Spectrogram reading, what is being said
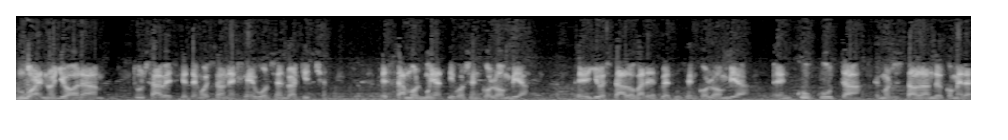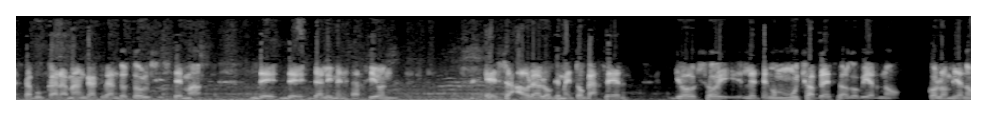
Bueno, yo ahora, tú sabes que tengo esta ONG, World Central Kitchen. Estamos muy activos en Colombia. Eh, yo he estado varias veces en Colombia, en Cúcuta, hemos estado dando de comer hasta Bucaramanga, creando todo el sistema de, alimentación. Es ahora lo que me toca hacer. Yo soy, le tengo mucho aprecio al gobierno colombiano,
